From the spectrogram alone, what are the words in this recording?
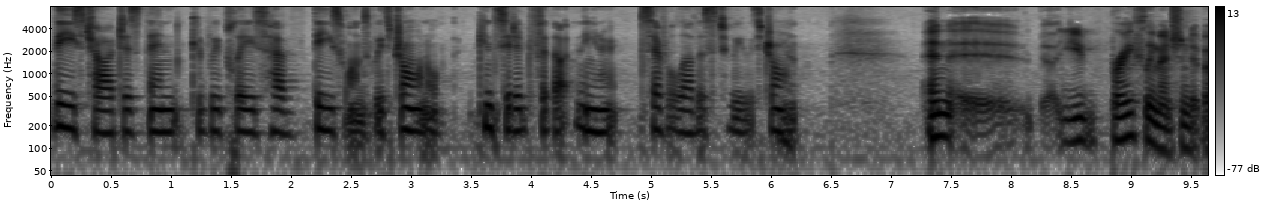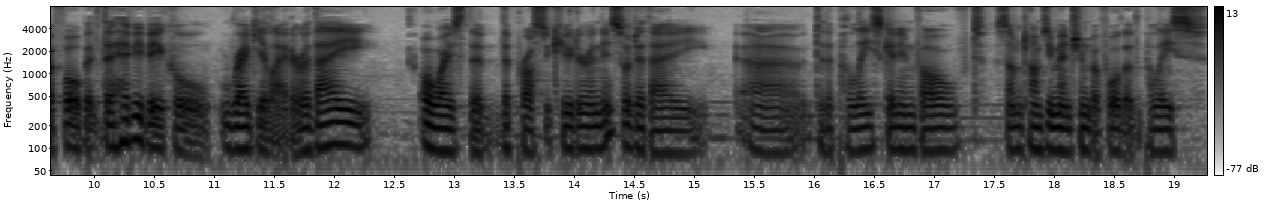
these charges then could we please have these ones withdrawn or considered for the you know several others to be withdrawn yeah. and uh, you briefly mentioned it before but the heavy vehicle regulator are they always the, the prosecutor in this, or do they uh, do the police get involved? Sometimes you mentioned before that the police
